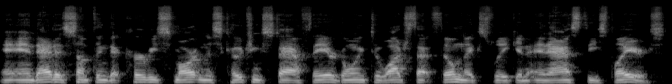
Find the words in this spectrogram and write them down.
And that is something that Kirby Smart and this coaching staff they are going to watch that film next week and, and ask these players,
